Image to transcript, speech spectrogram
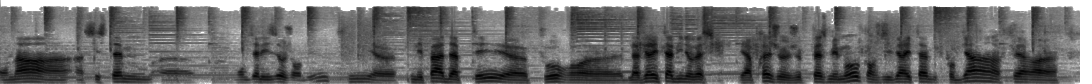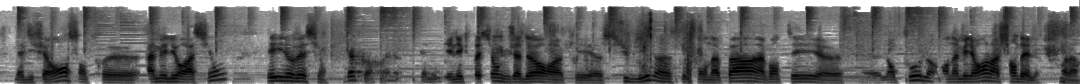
on a un, un système euh, mondialisé aujourd'hui qui, euh, qui n'est pas adapté pour de la véritable innovation. Et après, je, je, pèse mes mots. Quand je dis véritable, il faut bien faire la différence entre amélioration et innovation. D'accord. Il y a une expression que j'adore qui est sublime, hein, c'est qu'on n'a pas inventé l'ampoule en améliorant la chandelle, voilà,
